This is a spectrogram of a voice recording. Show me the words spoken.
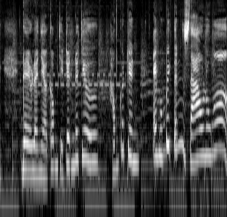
Đều là nhờ công chị Trinh đó chứ. Không có Trinh Em không biết tính sao luôn á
